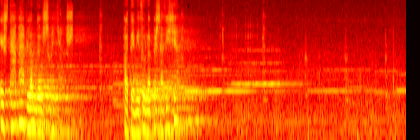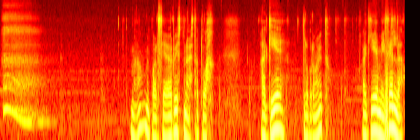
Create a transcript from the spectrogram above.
Estaba hablando en sueños. ¿Ha tenido una pesadilla? No, me parecía haber visto una estatua. Aquí, eh, te lo prometo. Aquí en mi celda.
